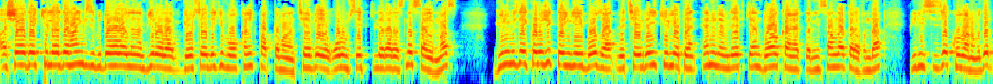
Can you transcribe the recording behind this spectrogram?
Aşağıdakilerden hangisi bu doğa olaylarından biri olan görseldeki volkanik patlamanın çevreye olumsuz etkileri arasında sayılmaz? Günümüzde ekolojik dengeyi bozan ve çevreyi kirleten en önemli etken doğal kaynakların insanlar tarafından bilinçsizce kullanımıdır.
